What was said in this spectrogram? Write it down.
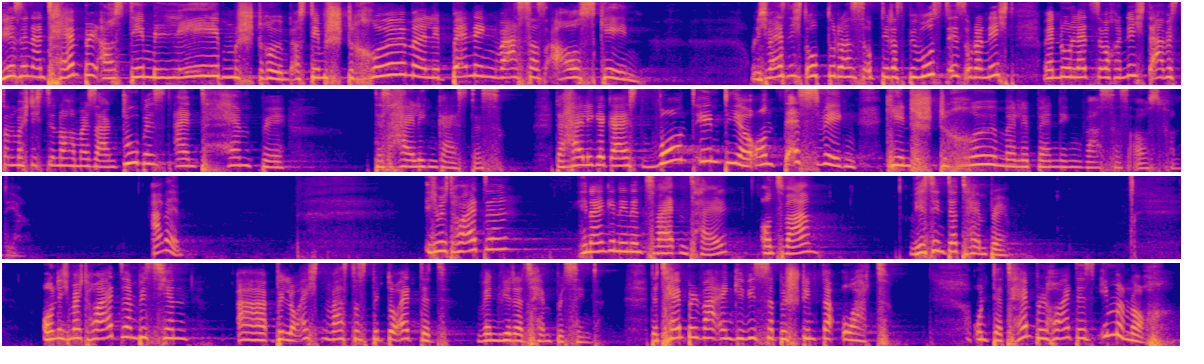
Wir sind ein Tempel, aus dem Leben strömt, aus dem Ströme lebendigen Wassers ausgehen. Und ich weiß nicht, ob, du das, ob dir das bewusst ist oder nicht. Wenn du letzte Woche nicht da bist, dann möchte ich dir noch einmal sagen, du bist ein Tempel des Heiligen Geistes. Der Heilige Geist wohnt in dir und deswegen gehen Ströme lebendigen Wassers aus von dir. Amen. Ich möchte heute hineingehen in den zweiten Teil und zwar, wir sind der Tempel. Und ich möchte heute ein bisschen äh, beleuchten, was das bedeutet, wenn wir der Tempel sind. Der Tempel war ein gewisser bestimmter Ort. Und der Tempel heute ist immer noch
